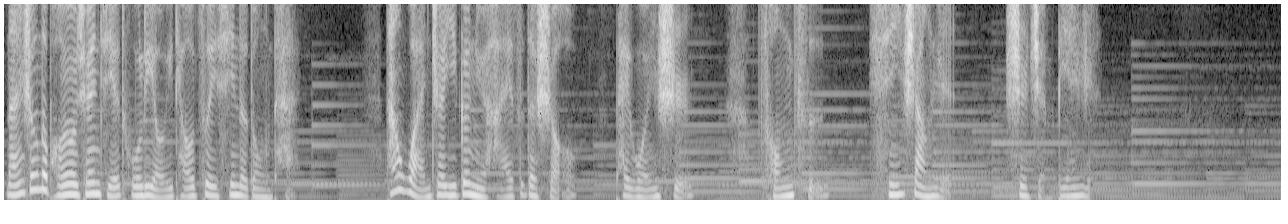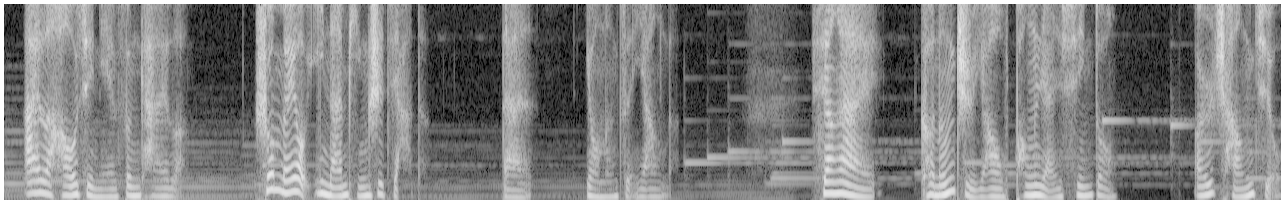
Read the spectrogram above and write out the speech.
男生的朋友圈截图里有一条最新的动态。他挽着一个女孩子的手，配文是：“从此，心上人是枕边人。”挨了好几年，分开了，说没有意难平是假，又能怎样呢？相爱可能只要怦然心动，而长久，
